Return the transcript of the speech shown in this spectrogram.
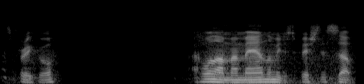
That's pretty cool. Uh, hold on, my man. Let me just fish this up.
